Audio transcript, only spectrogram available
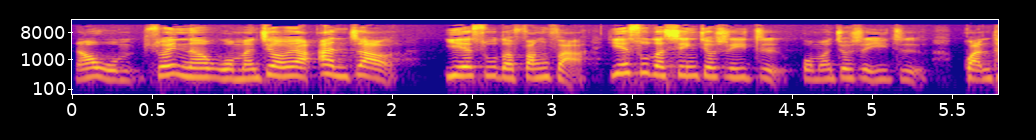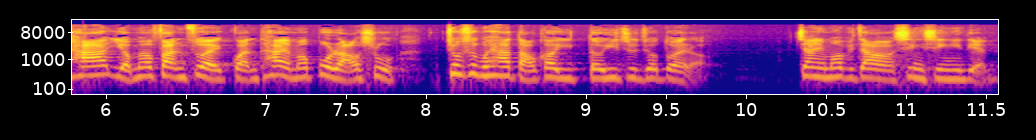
然后我们，所以呢，我们就要按照耶稣的方法，耶稣的心就是医治，我们就是医治，管他有没有犯罪，管他有没有不饶恕，就是为他祷告得医治就对了。这样有没有比较有信心一点？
